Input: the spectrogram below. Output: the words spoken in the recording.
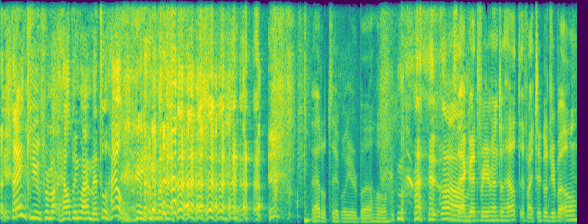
Thank you for my, helping my mental health. That'll tickle your butthole. Is that um, good for your mental health if I tickled your butthole?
